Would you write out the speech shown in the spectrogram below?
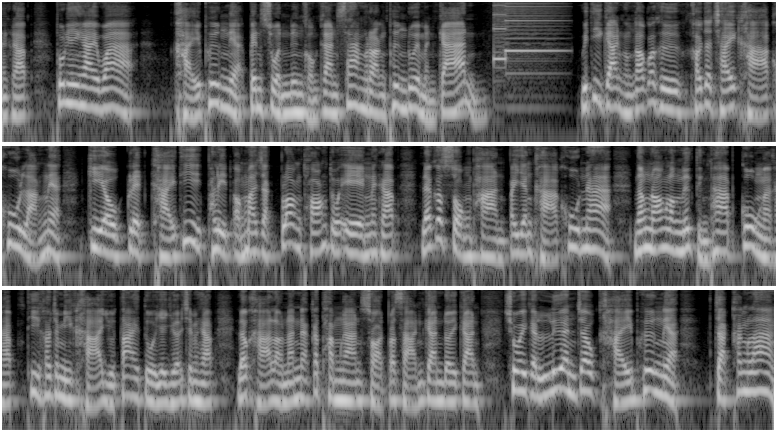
นะครับพูดง่ายๆว่าไข่พึ่งเนี่ยเป็นส่วนหนึ่งของการสร้างรังพึ่งด้วยเหมือนกัน วิธีการของเขาก็คือ เขาจะใช้ขาคู่หลังเนี่ยเกี่ยวเกล็ดไข่ที่ผลิตออกมาจากปล้องท้องตัวเองนะครับแล้วก็ส่งผ่านไปยังขาคู่หน้า น้องๆ ลองนึกถึงภาพกุ้งอะครับที่เขาจะมีขาอยู่ใต้ตัวเยอะๆใช่ไหมครับแล้วขาเหล่านั้นเนี่ยก็ทำงานสอดประสานกันโดยการช่วยกันเลื่อนเจ้าไข่พึ่งเนี่ย จากข้างล่าง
